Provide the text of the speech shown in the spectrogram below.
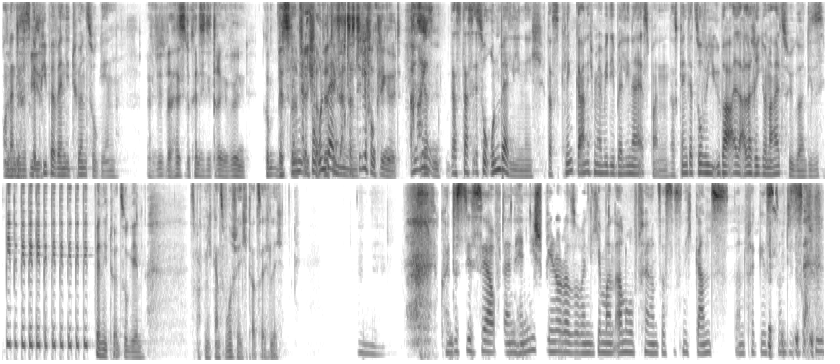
Und dann dieses Gepiepe, wenn die Türen zugehen. Was heißt, du kannst dich nicht dran gewöhnen? Bist du das, so unberlinisch. Ach, das Telefon klingelt. Ah, nein. Das, das, das, ist so unberlinig. Das klingt gar nicht mehr wie die Berliner S-Bahn. Das klingt jetzt so wie überall alle Regionalzüge. Dieses piep, piep, piep, piep, piep, piep, piep, wenn die Türen zugehen. Das macht mich ganz wuschig tatsächlich. Hm. Du könntest es ja auf dein Handy spielen oder so, wenn dich jemand anruft, Ferenc, dass du es nicht ganz dann vergisst und dieses Gefühl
